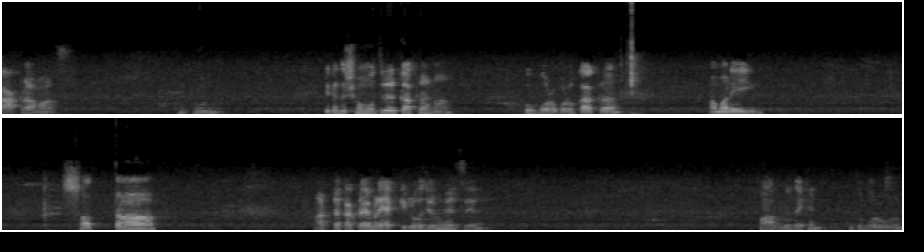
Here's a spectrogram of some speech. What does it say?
কাঁকড়া মাছ। দেখুন, এটা কিন্তু সমুদ্রের কাঁকড়া না, খুব বড় বড় কাঁকড়া। আমার এই সাতটা, আটটা কাঁকড়ায় আমার এক কিলো ওজন হয়েছে। পাগুলো দেখেন, কত বড় বড়।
